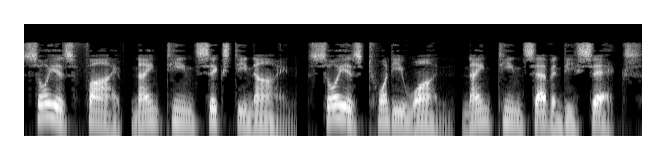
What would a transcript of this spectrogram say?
Soyuz 5 1969, Soyuz 21 1976.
